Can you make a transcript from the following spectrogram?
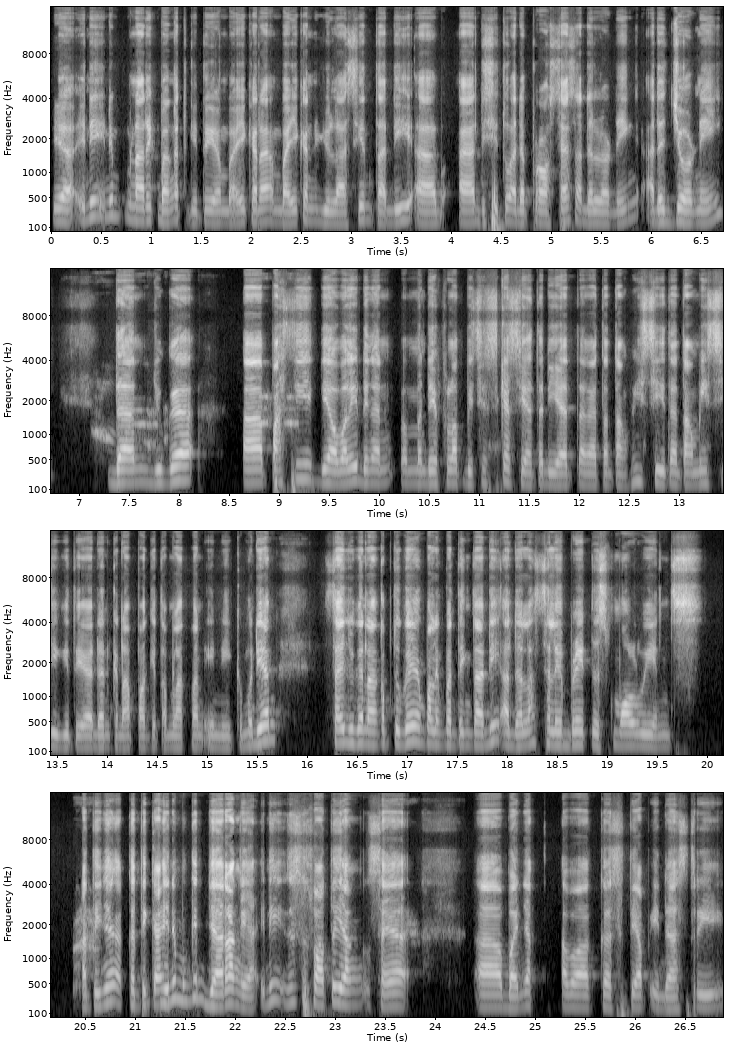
Ya, ini ini menarik banget gitu ya Mbak I, karena Mbak I kan jelasin tadi uh, uh, di situ ada proses, ada learning, ada journey, dan juga uh, pasti diawali dengan mendevelop bisnis case ya tadi ya tentang visi, tentang misi gitu ya, dan kenapa kita melakukan ini. Kemudian saya juga nangkep juga yang paling penting tadi adalah celebrate the small wins. Artinya ketika ini mungkin jarang ya, ini, ini sesuatu yang saya uh, banyak uh, ke setiap industri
